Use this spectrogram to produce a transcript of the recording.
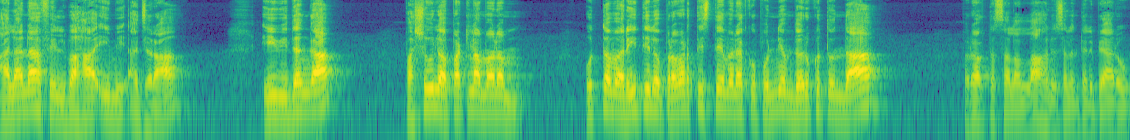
అలనా ఫిల్ బహాయిమి అజరా? ఈ విధంగా పశువుల పట్ల మనం ఉత్తమ రీతిలో ప్రవర్తిస్తే మనకు పుణ్యం దొరుకుతుందా? ప్రవక్త సల్లల్లాహు అలైహి తెలిపారు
